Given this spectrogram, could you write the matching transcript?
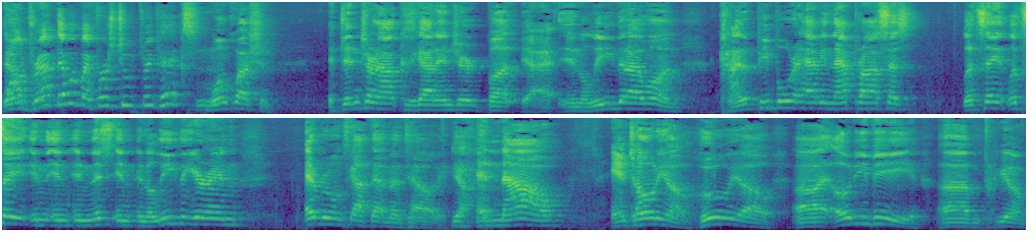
Now, I'll draft them with my first two, three picks. One question. It didn't turn out because he got injured, but in the league that I won, kind of people were having that process. Let's say, let's say in, in, in this in, in the league that you're in, everyone's got that mentality. Yeah. And now, Antonio, Julio, uh, ODB, um, you know,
